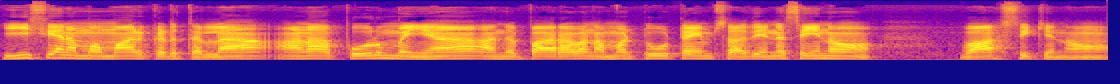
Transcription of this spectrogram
ஈஸியாக நம்ம மார்க் எடுத்துடலாம். ஆனால் பொறுமையாக அந்த பாராவை நம்ம டூ டைம்ஸ் அது என்ன செய்யணும்? வாசிக்கணும்.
